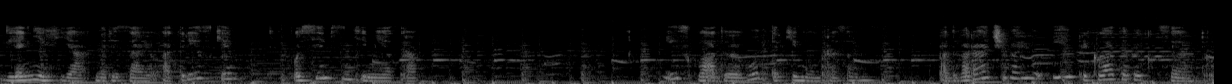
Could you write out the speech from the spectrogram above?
Для них я нарезаю отрезки по 7 сантиметров и складываю вот таким образом. Подворачиваю и прикладываю к центру.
